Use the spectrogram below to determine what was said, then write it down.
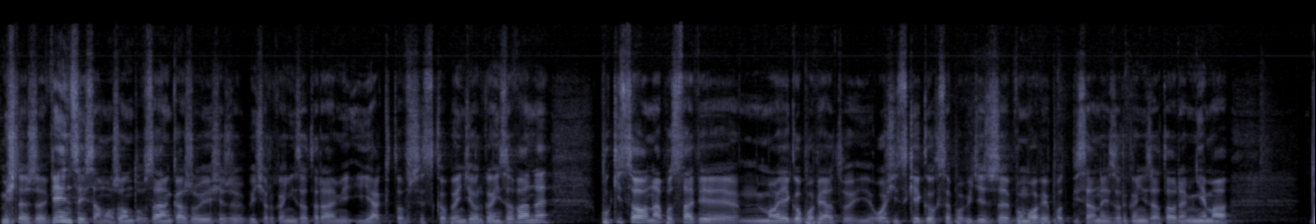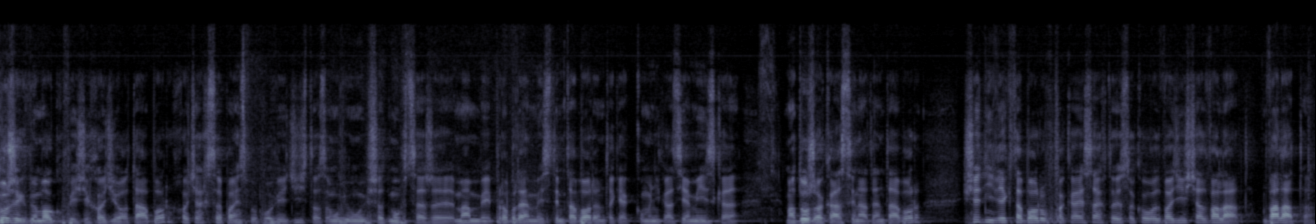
myślę, że więcej samorządów zaangażuje się, żeby być organizatorami i jak to wszystko będzie organizowane. Póki co na podstawie mojego powiatu i Łosickiego chcę powiedzieć, że w umowie podpisanej z organizatorem nie ma dużych wymogów, jeśli chodzi o tabor, chociaż chcę Państwu powiedzieć, to co mówił mój przedmówca, że mamy problemy z tym taborem, tak jak komunikacja miejska ma dużo kasy na ten tabor. Średni wiek taboru w PKS-ach to jest około 22 lat, 2 lata.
